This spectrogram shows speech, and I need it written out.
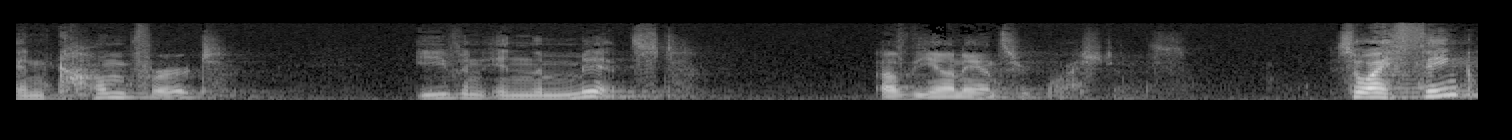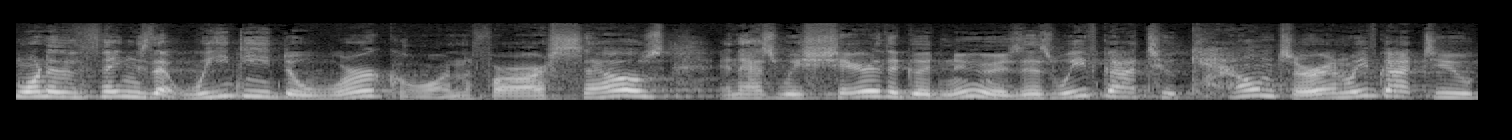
and comfort even in the midst of the unanswered questions. So, I think one of the things that we need to work on for ourselves and as we share the good news is we've got to counter and we've got to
